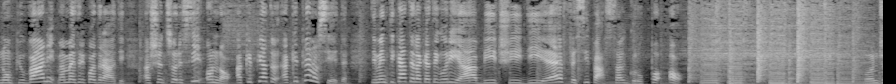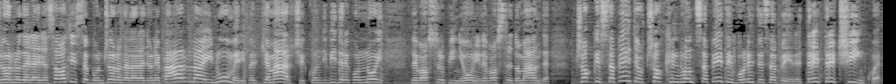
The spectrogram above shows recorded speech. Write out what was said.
non più vani ma metri quadrati. Ascensore sì o no? A che, piato, a che piano siete? Dimenticate la categoria A, B, C, D e F, si passa al gruppo O. Buongiorno da Ilaria Sotis, buongiorno dalla Radio Ne Parla. I numeri per chiamarci e condividere con noi le vostre opinioni, le vostre domande, ciò che sapete o ciò che non sapete e volete sapere. 335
